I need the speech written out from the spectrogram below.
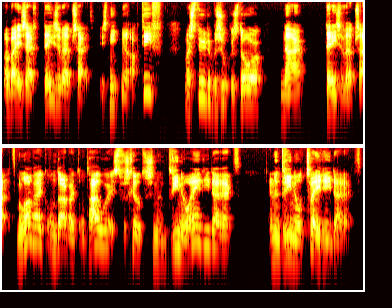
Waarbij je zegt, deze website is niet meer actief, maar stuur de bezoekers door naar deze website. Belangrijk om daarbij te onthouden is het verschil tussen een 301 redirect en een 302 redirect.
